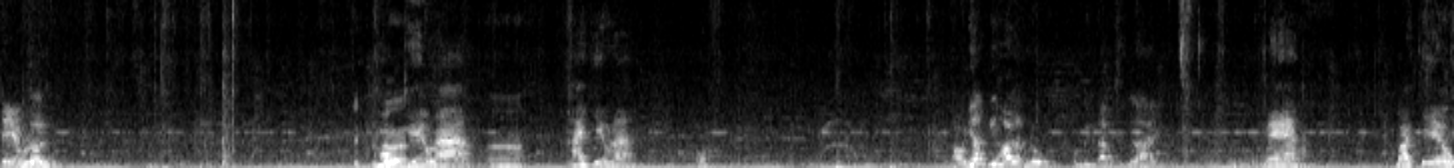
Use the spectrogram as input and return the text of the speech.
trèo lên. Một triệu nè. À, hai triệu nè. Ngồi vớt với thôi lụm luôn. Không biết đậm xin lại nè ba triệu.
